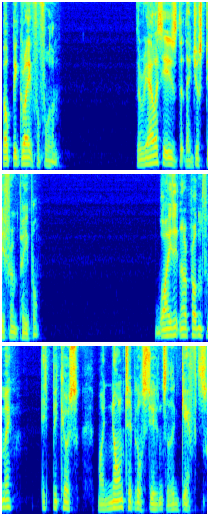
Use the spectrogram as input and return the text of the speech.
Well, be grateful for them. The reality is that they're just different people. Why is it not a problem for me? It's because my non typical students are the gifts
